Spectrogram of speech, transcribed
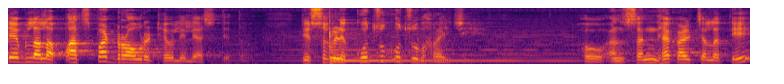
टेबलाला पाच पाच ड्रॉवर ठेवलेले असते ते सगळे कोचू कोचू भरायचे. हो आणि संध्याकाळच्याला ते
